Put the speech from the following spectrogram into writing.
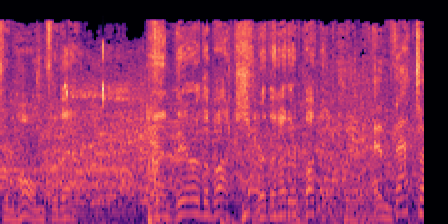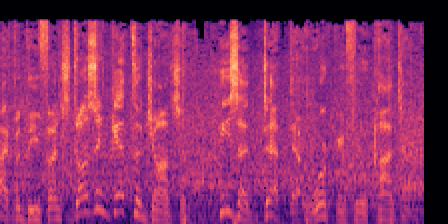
from home for them. And there are the Bucks with another bucket. And that type of defense doesn't get to Johnson. He's adept at working through contact.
